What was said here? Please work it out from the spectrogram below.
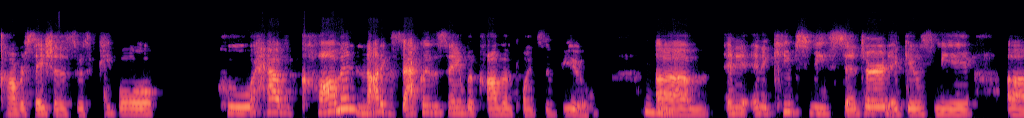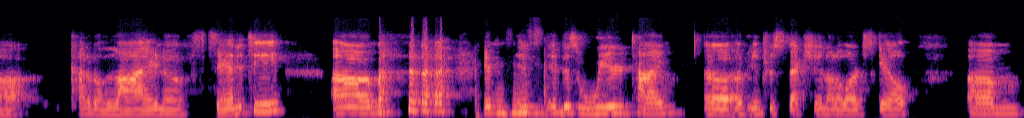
conversations with people who have common, not exactly the same, but common points of view Mhm. um, and it and it keeps me centered. It gives me uh, kind of a line of sanity um, in, Mhm. in in this weird time uh, of introspection on a large scale. Um,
